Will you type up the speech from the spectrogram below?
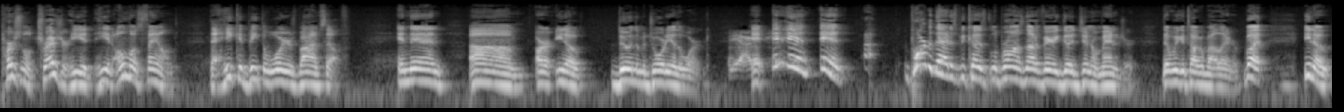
personal treasure. He had he had almost found that he could beat the Warriors by himself, and then um, or you know doing the majority of the work. Yeah. And and, and uh, part of that is because LeBron's not a very good general manager that we could talk about later. But you know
